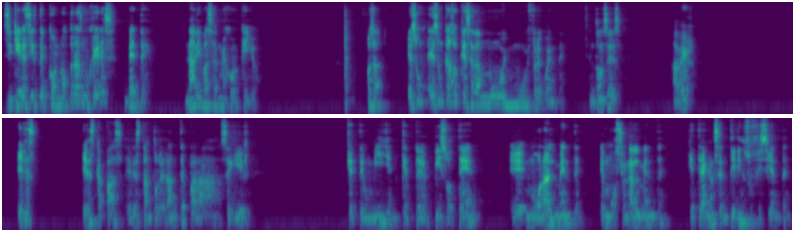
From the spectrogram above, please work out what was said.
si quieres irte con otras mujeres, vete. Nadie va a ser mejor que yo. O sea, es un, es un caso que se da muy, muy frecuente. Entonces, a ver, ¿eres, ¿eres capaz, eres tan tolerante para seguir que te humillen, que te pisoteen eh, moralmente? Emocionalmente, que te hagan sentir insuficiente.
